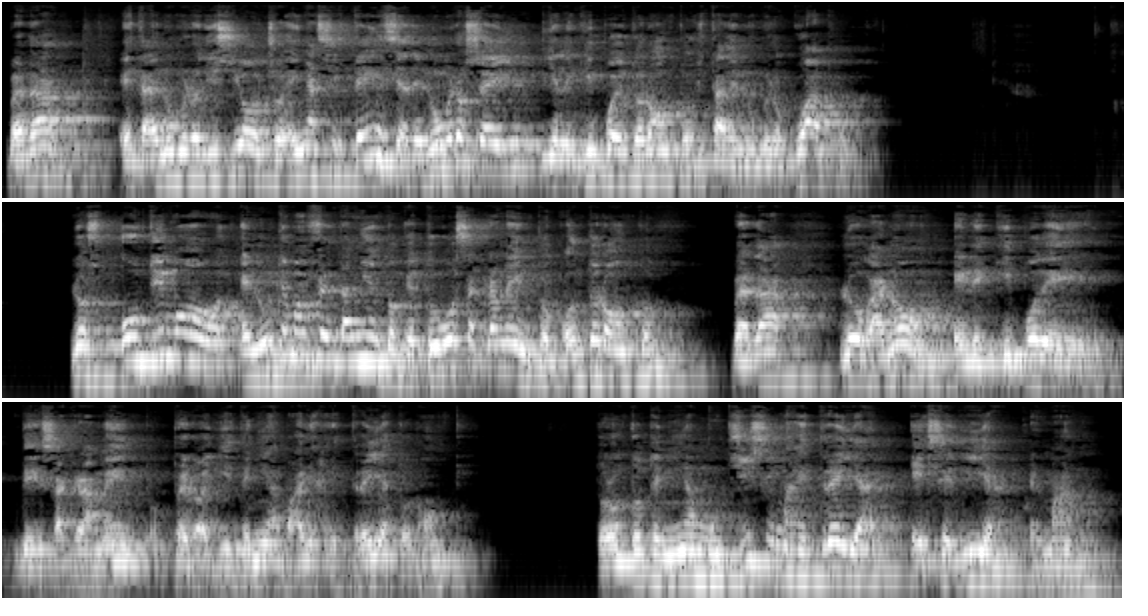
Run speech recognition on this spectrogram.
¿Verdad? Está del número 18. En asistencia del número 6 y el equipo de Toronto está del número 4. Los últimos, el último enfrentamiento que tuvo Sacramento con Toronto ¿verdad? Lo ganó el equipo de, de Sacramento, pero allí tenía varias estrellas Toronto. Toronto tenía muchísimas estrellas ese día, hermano.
